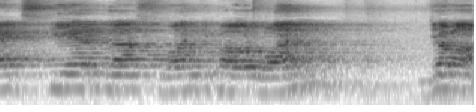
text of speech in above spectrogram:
x square plus one की पावर वन जमा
